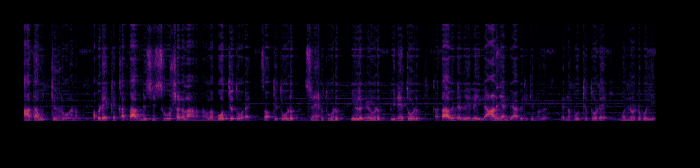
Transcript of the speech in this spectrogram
ആ ദൗത്യ നിർവഹണം. അവിടെയൊക്കെ കർത്താവിന്റെ ശുശ്രൂഷകളാണെന്നുള്ള ബോധ്യത്തോടെ സത്യത്തോടും സ്നേഹത്തോടും എളിമയോടും വിനയത്തോടും കർത്താവിന്റെ വേലയിലാണ് ഞാൻ വ്യാപരിക്കുന്നത് എന്ന ബോധ്യത്തോടെ മുന്നോട്ട് പോയി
